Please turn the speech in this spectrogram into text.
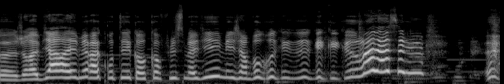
euh, j'aurais bien aimé raconter encore plus ma vie, mais j'ai un beau gros... Voilà, salut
